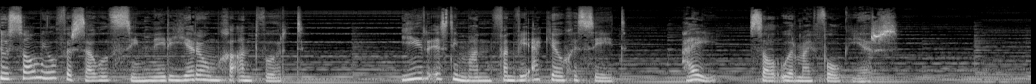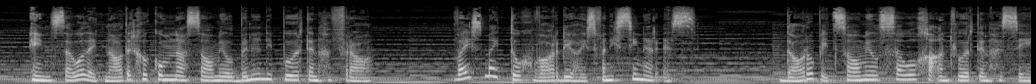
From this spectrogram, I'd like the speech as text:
Toe Samuel vir Saul sien, het die Here hom geantwoord: Hier is die man van wie ek jou gesê het, hy sal oor my volk heers. En Saul het nader gekom na Samuel binne in die poort en gevra: Wys my tog waar die huis van die siener is. Daarop het Samuel Saul geantwoord en gesê:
